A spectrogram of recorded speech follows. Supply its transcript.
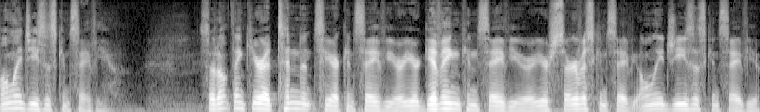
Only Jesus can save you. So don't think your attendance here can save you, or your giving can save you, or your service can save you. Only Jesus can save you.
